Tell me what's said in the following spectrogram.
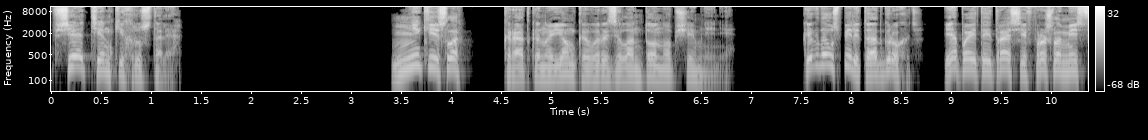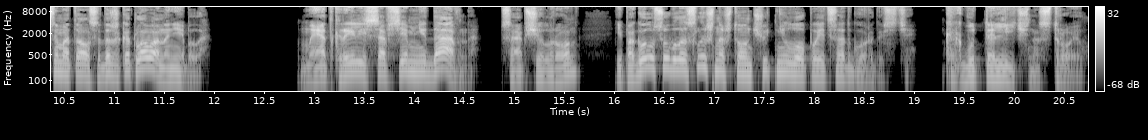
Все оттенки хрусталя. «Не кисло», — кратко, но емко выразил Антон общее мнение. «Когда успели-то отгрохать? Я по этой трассе в прошлом месяце мотался, даже котлована не было». «Мы открылись совсем недавно», — сообщил Рон, и по голосу было слышно, что он чуть не лопается от гордости. Как будто лично строил.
